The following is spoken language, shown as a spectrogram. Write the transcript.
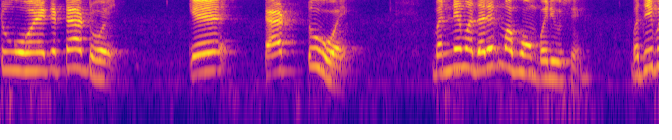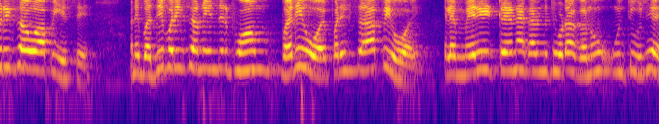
ટુ હોય કે ટાટ હોય કે ટાટ ટુ હોય, બંનેમાં દરેકમાં ફોર્મ ભર્યું છે. બધી પરીક્ષાઓ આપી છે અને બધી પરીક્ષાની અંદર ફોર્મ ભર્યું હોય, પરીક્ષા આપી હોય, એટલે મેરિટ એના કારણે થોડા ઘણું ઊંચું છે.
